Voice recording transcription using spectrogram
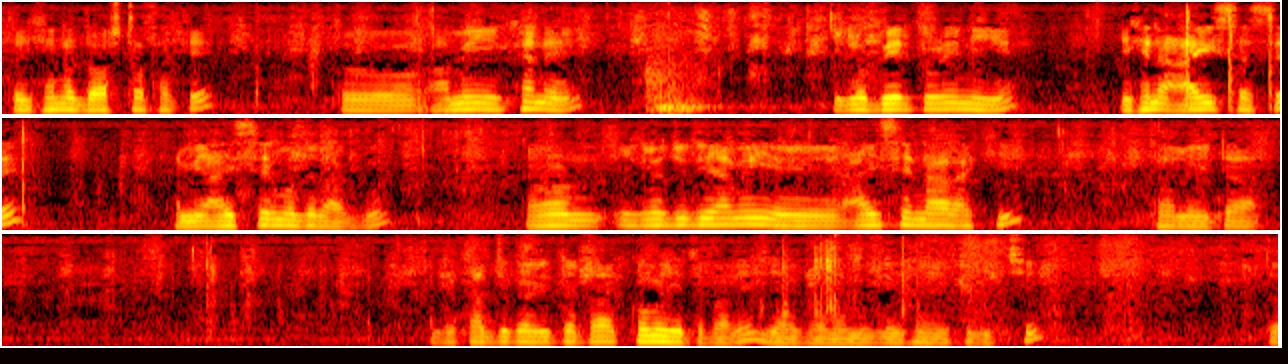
তো এখানে দশটা থাকে। তো আমি এখানে এগুলো বের করে নিয়ে এখানে আইস আছে, আমি আইসের মধ্যে রাখব। কারণ এগুলো যদি আমি আইসে না রাখি, তাহলে এটা কার্যকারিতাটা কমে যেতে পারে, যার কারণে আমি এগুলো এখানে রেখে দিচ্ছি। তো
